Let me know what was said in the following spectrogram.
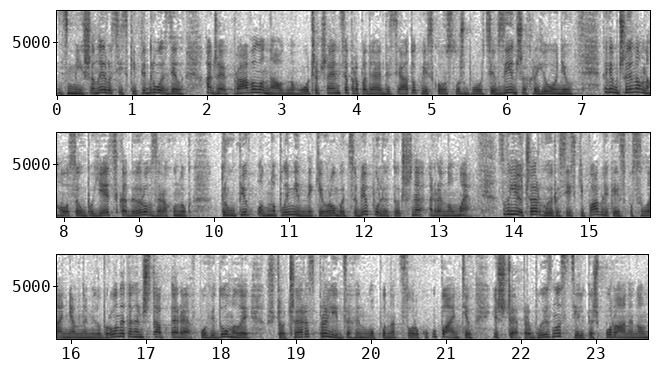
змішаний російський підрозділ. Адже, як правило, на одного чеченця припадає десяток військовослужбовців з інших регіонів. Таким чином, наголосив боєць Кадиров за рахунок трупів одноплемінників робить собі політичне реноме. Своєю чергою російські пабліки із посиланням на Міноборони та Генштаб РФ повідомили, що через приліт загинуло понад 40 окупантів і ще приблизно стільки ж поранено.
